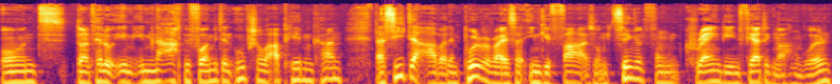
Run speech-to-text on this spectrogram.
und Donatello eben ihm nach, bevor er mit dem Hubschrauber abheben kann. Da sieht er aber den Pulverizer in Gefahr, also umzingelt von Krang, die ihn fertig machen wollen.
